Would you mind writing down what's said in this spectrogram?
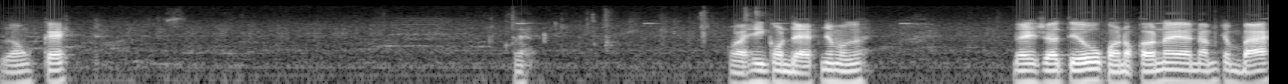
Rong két. Đây. ngoại hình còn đẹp nha mọi người. Đây ratio của nó con này là 5.3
